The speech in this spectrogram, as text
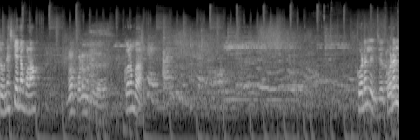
ஸோ நெக்ஸ்ட் என்ன போகலாம் குழம்பா? குடல் இருந்துச்சு. குடல்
